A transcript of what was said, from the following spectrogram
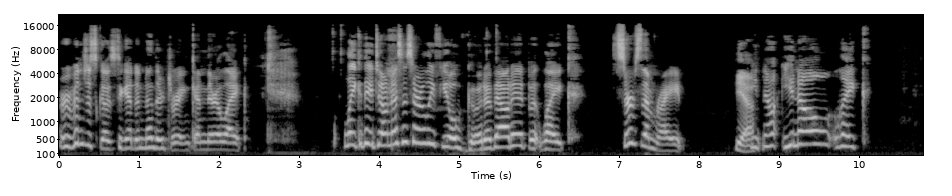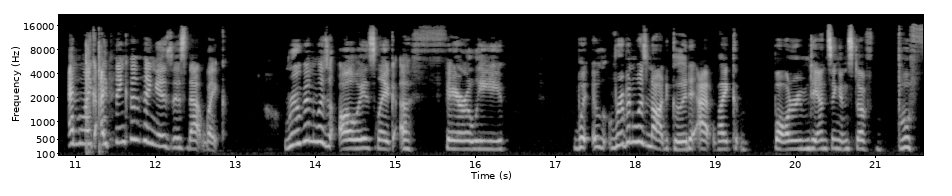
Ruben just goes to get another drink and they're like like they don't necessarily feel good about it, but like serves them right. Yeah. You know you know, like and like I think the thing is is that like Ruben was always like a fairly w- Ruben was not good at like ballroom dancing and stuff before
